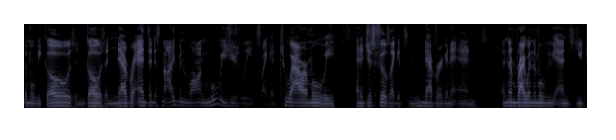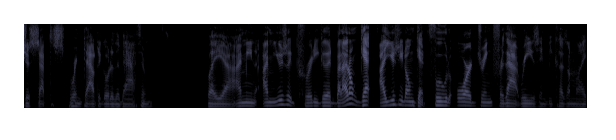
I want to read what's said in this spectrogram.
the movie goes and goes and never ends. And it's not even long movies usually. It's like a two hour movie and it just feels like it's never gonna end. And then right when the movie ends, you just have to sprint out to go to the bathroom. But yeah, I mean, I'm usually pretty good, but I don't get I usually don't get food or drink for that reason because I'm like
